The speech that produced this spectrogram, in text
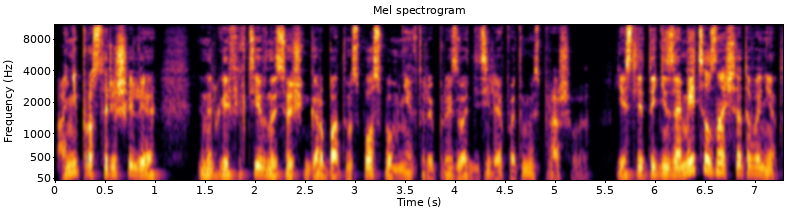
Они просто решили энергоэффективность очень горбатым способом, некоторые производители, я поэтому и спрашиваю. Если ты не заметил, значит этого нет.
